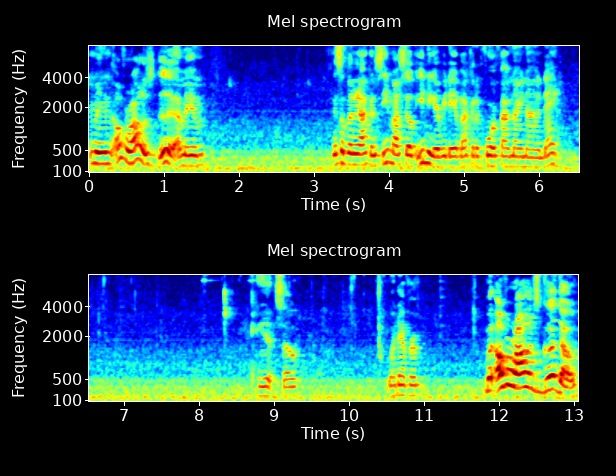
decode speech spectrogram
I mean, overall, it's good. I mean, it's something that I can see myself eating every day if I could afford five ninety nine a day can't, so whatever. But overall, it's good though.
